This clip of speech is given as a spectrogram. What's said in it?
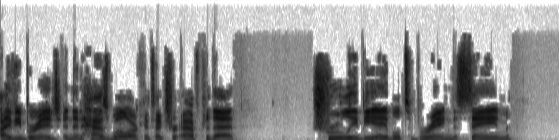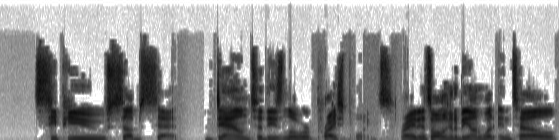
Ivy Bridge, and then Haswell architecture after that, truly be able to bring the same CPU subset down to these lower price points, right? It's all going to be on what Intel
